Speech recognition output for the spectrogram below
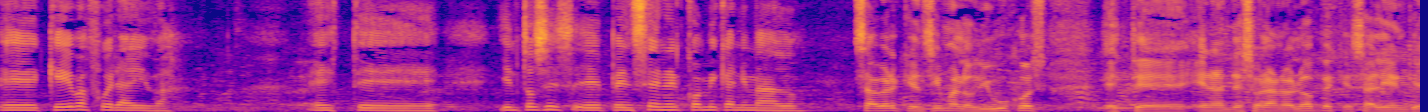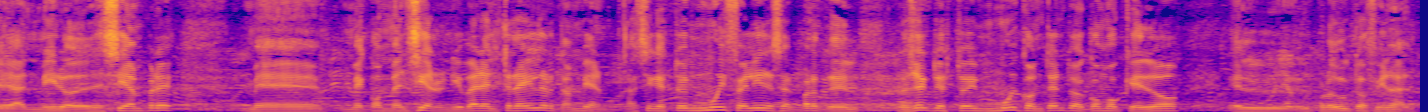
eh, que Eva fuera Eva. Este, y entonces eh, pensé en el cómic animado. Saber que encima los dibujos este, eran de Solano López, que es alguien que admiro desde siempre, me, me convencieron y ver el tráiler también. Así que estoy muy feliz de ser parte del proyecto y estoy muy contento de cómo quedó el, el producto final.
